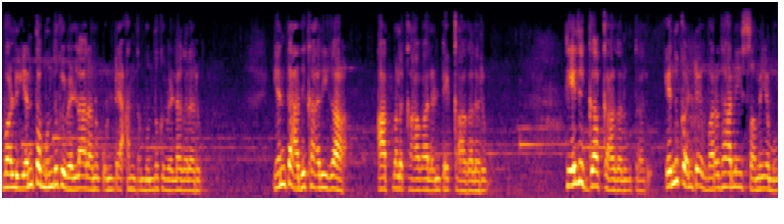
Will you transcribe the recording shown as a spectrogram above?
వాళ్ళు ఎంత ముందుకు వెళ్ళాలనుకుంటే అంత ముందుకు వెళ్ళగలరు. ఎంత అధికారిగా ఆత్మలు కావాలంటే కాగలరు. తేలిగ్గా కాగలుగుతారు. ఎందుకంటే వరదాని సమయము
